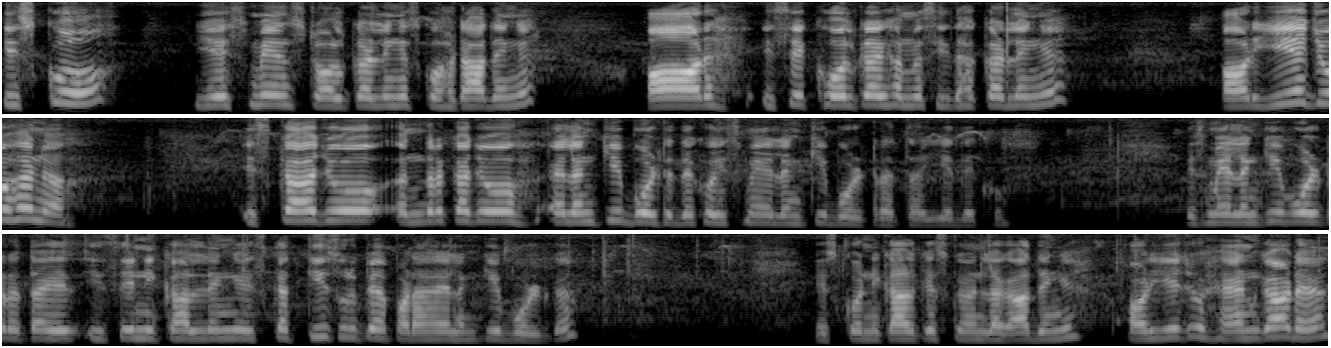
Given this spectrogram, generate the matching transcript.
इसको, ये इसमें इंस्टॉल कर लेंगे, इसको हटा देंगे। और इसे खोल कर हमें सीधा कर लेंगे। और ये जो है ना, इसका जो अंदर का जो एलंकी बोल्ट, देखो इसमें एलंकी बोल्ट रहता है, ये देखो। इसमें एलंकी बोल्ट रहता है, इसे निकाल लेंगे, इसका तीस रुपया पड़ा है एलंकी बोल्ट का। इसको निकाल के इसको लगा देंगे। और ये जो हैंड गार्ड है,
